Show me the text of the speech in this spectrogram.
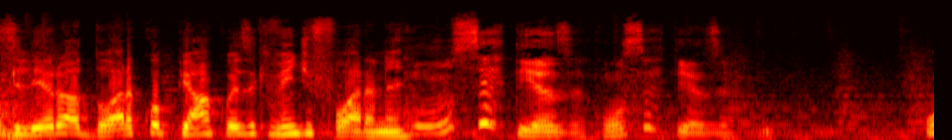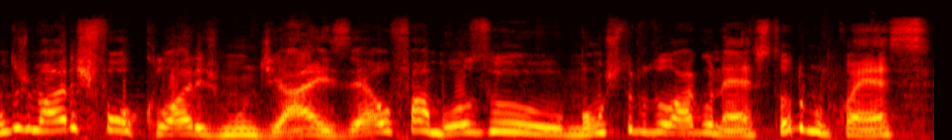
Brasileiro adora copiar uma coisa que vem de fora, né? Com certeza, com certeza. Um dos maiores folclores mundiais é o famoso Monstro do Lago Ness. Todo mundo conhece.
